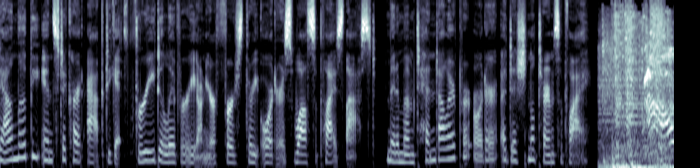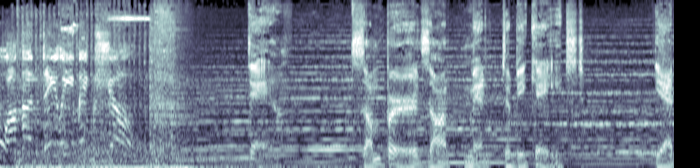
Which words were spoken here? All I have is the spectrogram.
Download the Instacart app to get free delivery on your first three orders while supplies last. Minimum $10 per order, additional term supply. Now on the Daily Mig Show. Damn. Some birds aren't meant to be caged. Yet,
